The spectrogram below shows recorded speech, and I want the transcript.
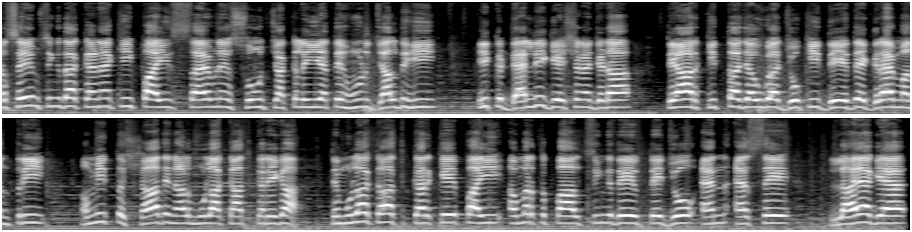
ਤਰਸੇਮ ਸਿੰਘ ਦਾ ਕਹਿਣਾ ਹੈ ਕਿ ਭਾਈ ਸਾਹਿਬ ਨੇ ਸਹੁੰ ਚੱਕ ਲਈ ਹੈ ਤੇ ਹੁਣ ਜਲਦ ਹੀ ਇੱਕ ਡੈਲੀਗੇਸ਼ਨ ਹੈ ਜਿਹੜਾ ਤਿਆਰ ਕੀਤਾ ਜਾਊਗਾ, ਜੋ ਕਿ ਦੇਸ਼ ਦੇ ਗ੍ਰਹਿ ਮੰਤਰੀ ਅਮਿਤ ਸ਼ਾਹ ਦੇ ਨਾਲ ਮੁਲਾਕਾਤ ਕਰੇਗਾ। ਤੇ ਮੁਲਾਕਾਤ ਕਰਕੇ ਭਾਈ ਅਮਰਤਪਾਲ ਸਿੰਘ ਦੇ ਉੱਤੇ ਜੋ ਐਨਐਸਏ ਲਾਇਆ ਗਿਆ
